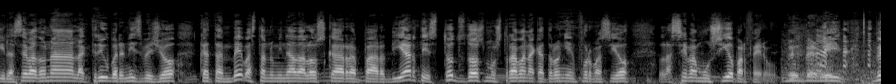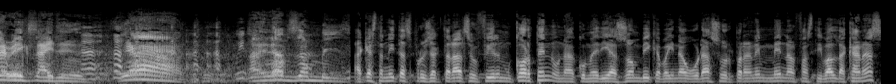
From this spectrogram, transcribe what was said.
i la seva dona, l'actriu Berenice Bejo, que també va estar nominada a l'Oscar per The Artist. Tots dos mostraven a Catalunya Informació la seva emoció per fer-ho. Very, very excited. Yeah. I love zombies. Aquesta nit es projectarà el seu film Corten, una comèdia zombi que va inaugurar sorprenentment al Festival de Canes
